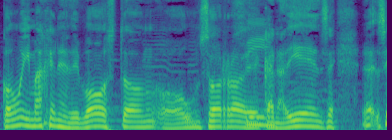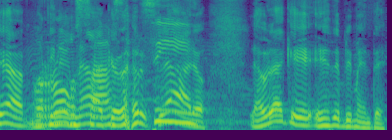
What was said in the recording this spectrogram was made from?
como imágenes de Boston o un zorro canadiense. O sea, no tiene nada que ver. sí. Claro. La verdad que es deprimente.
